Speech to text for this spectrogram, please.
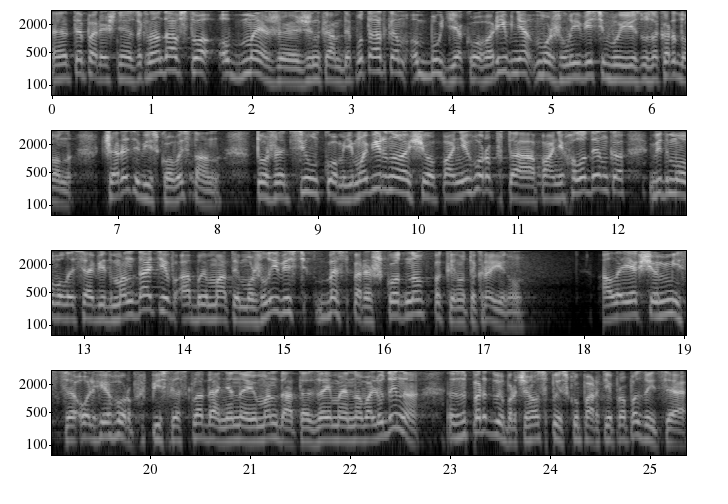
Е, Теперішнє законодавство обмежує жінкам-депутаткам будь-якого рівня можливість виїзду за кордон через військовий стан. Тож цілком ймовірно, що пані Горб та пані Холоденко відмовилися від мандатів, аби мати можливість безперешкодно покинути країну. Але якщо місце Ольги Горб після складання нею мандата займе нова людина з передвиборчого списку партії Пропозиція,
